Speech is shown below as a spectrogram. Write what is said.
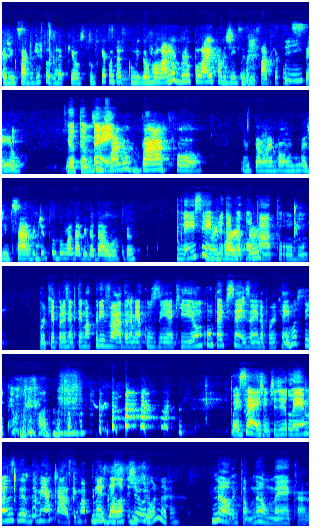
a gente sabe de tudo, né? Porque eu- tudo que acontece Sim. comigo, eu vou lá no grupo lá e falo, gente, vocês não sabem o que aconteceu. Eu Vocês também. sabem o bafo. Então é bom, a gente sabe de tudo uma da vida da outra. Nem sempre dá pra importa. contar tudo. Porque, por exemplo, tem uma privada na minha cozinha aqui, eu não contei pra vocês ainda por quê. Como assim? Tem uma privada na sua... Pois é, gente, dilemas da da minha casa. Tem uma Mas privada. ela juro. funciona? Não, então, não, né, cara?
